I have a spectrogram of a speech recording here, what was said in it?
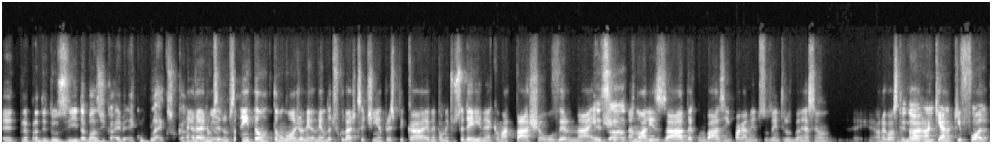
É, para deduzir da base de... É, é complexo, cara. É, não, não, precisa, não, precisa, nem tão, tão longe. Eu lembro da dificuldade que você tinha para explicar, eventualmente, o CDI, né? Que é uma taxa overnight Exato. anualizada com base em pagamentos entre os bancos. Assim, é um negócio que pra, aqui, aqui fora,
